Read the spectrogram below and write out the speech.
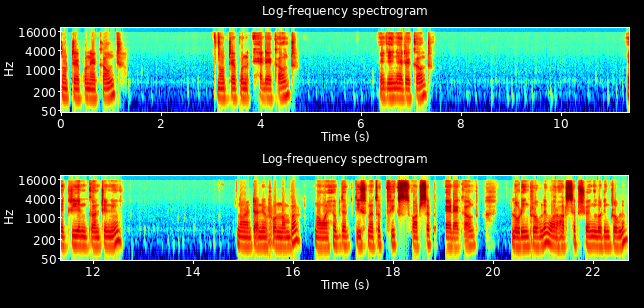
Now tap on account. Now tap on add account. Again add account agree and continue. Now enter your phone number. Now i hope that this method fix whatsapp add account loading problem or whatsapp showing loading problem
